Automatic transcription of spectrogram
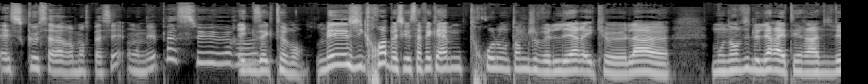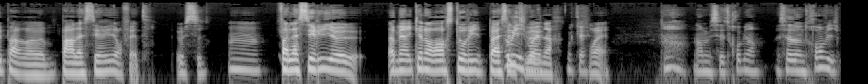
Est-ce que ça va vraiment se passer? On n'est pas sûr. Exactement. Mais j'y crois parce que ça fait quand même trop longtemps que je veux le lire et que là, euh, mon envie de le lire a été ravivée par, euh, par la série, en fait, aussi. Hmm. Enfin, la série euh, American Horror Story, pas celle Oui, qui va ouais, venir. Ouais, Oh, non, mais c'est trop bien. Ça donne trop envie.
